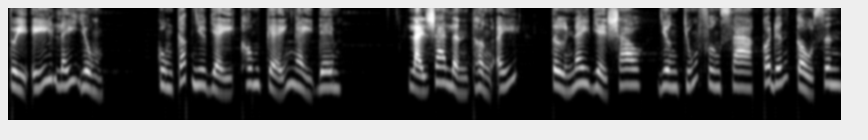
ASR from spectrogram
tùy ý lấy dùng. Cung cấp như vậy không kể ngày đêm. Lại ra lệnh thần ấy, từ nay về sau, dân chúng phương xa có đến cầu xin,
